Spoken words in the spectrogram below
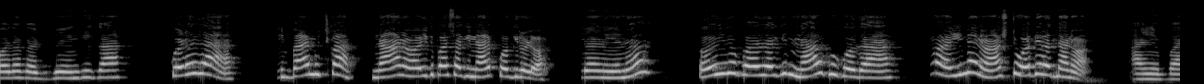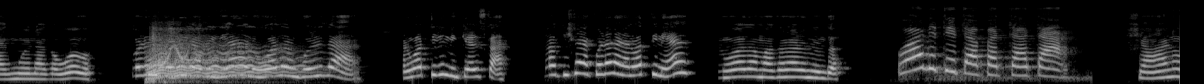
ಓದಕ ಬೆಂಗಿಗ ಕೊಡಲ್ಲ. ನೀನ್ ಬಾಯ್ ಮುಚ್ಕ. ನಾನು ಐದು ಪಾಸ್ ಆಗಿ ನಾಲ್ಕು ಹೋಗಿರೋಳು. ಏನೇನು ಐದು ಪಾಸ್ ಆಗಿ ನಾಲ್ಕು ಹೋದ ಇನ್ನೇನು? ಅಷ್ಟು ಓದಿರೋದು ನಾನು. ಅಯ್ಯ ಬಾಯ್ ಮೂನಾಗ ಹೋಗು. ಓದೋನ್ ಕೊಡಿದ ನಾನು ಓದ್ತೀನಿ ನೀನು ಕೇಳಿಸ್ಕ. ನಾ ಕೃಷ್ಣ ಕೊಡೋಣ ನಾನು ಓದ್ತೀನಿ. ನೀನು ಓದೋ ಮಗನಾಡು ನಿಂದು. ಶಾನು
